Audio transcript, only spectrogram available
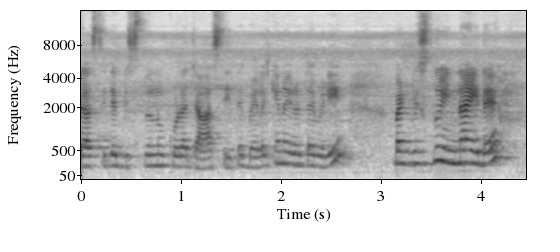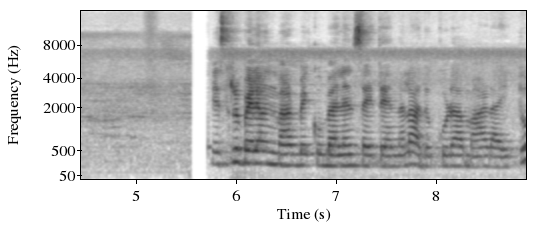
ಜಾಸ್ತಿ ಇದೆ ಬಿಸಿಲು ಕೂಡ ಜಾಸ್ತಿ ಇದೆ. ಬೆಳಕೇನೂ ಇರುತ್ತೆ ಬಿಡಿ. ಬಟ್ ಬಿಸಿಲು ಇನ್ನೂ ಇದೆ. ಹೆಸರು ಬೇಳೆ ಒಂದು ಮಾಡಬೇಕು, ಬ್ಯಾಲೆನ್ಸ್ ಐತೆ ಅನ್ನಲ್ಲ, ಅದು ಕೂಡ ಮಾಡಾಯಿತು.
